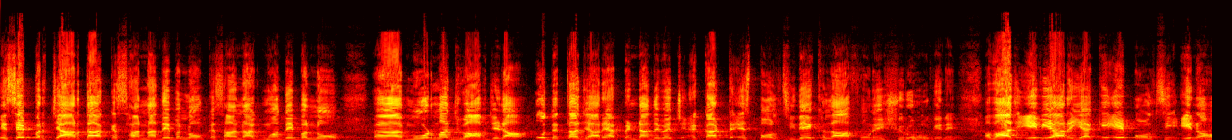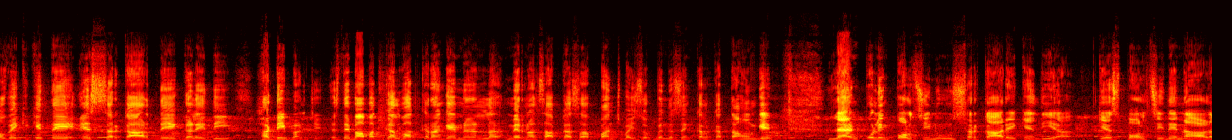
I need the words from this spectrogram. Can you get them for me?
ਇਸੇ ਪ੍ਰਚਾਰ ਦਾ ਕਿਸਾਨਾਂ ਦੇ ਵੱਲੋਂ ਕਿਸਾਨ ਆਗੂਆਂ ਦੇ ਵੱਲੋਂ ਅ, ਮੋੜਮਾ ਜਵਾਬ ਜਿਹੜਾ ਉਹ ਦਿੱਤਾ ਜਾ ਰਿਹਾ। ਪਿੰਡਾਂ ਦੇ ਵਿੱਚ ਇਕੱਠ ਇਸ ਪਾਲਿਸੀ ਦੇ ਖਿਲਾਫ ਹੋਣੇ ਸ਼ੁਰੂ ਹੋ ਗਏ ਨੇ। ਆਵਾਜ਼ ਇਹ ਵੀ ਆ ਰਹੀ ਆ ਕਿ ਇਹ ਪਾਲਿਸੀ ਇਹ ਨਾ ਹੋਵੇ ਕਿ ਕਿਤੇ ਇਸ ਸਰਕਾਰ ਦੇ ਗਲੇ ਦੀ ਹੱਡੀ ਬਣ ਜੇ। ਇਸ ਦੇ ਬਾਬਤ ਗੱਲਬਾਤ ਕਰਾਂਗੇ। ਮੇਰੇ ਨਾਲ ਮੇਰੇ ਨਾਲ ਸਾਬਕਾ ਸਰਪੰਚ ਬਾਈ ਸੁਖਵਿੰਦਰ ਸਿੰਘ ਕਲਕੱਤਾ ਹੋਣਗੇ। ਲੈਂਡ ਪੂਲਿੰਗ ਪਾਲਿਸੀ ਨੂੰ ਸਰਕਾਰ ਇਹ ਕਹਿੰਦੀ ਆ ਕਿ ਇਸ ਪਾਲਿਸੀ ਦੇ ਨਾਲ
